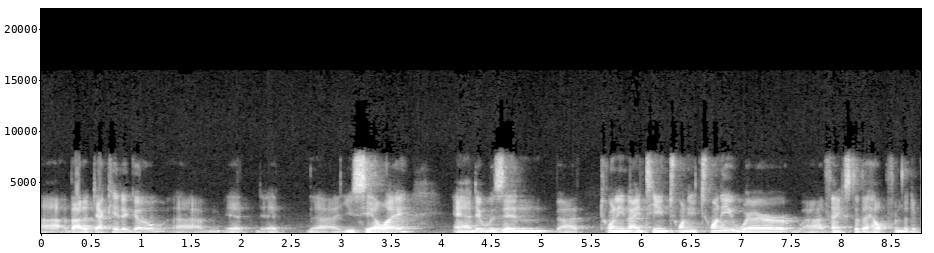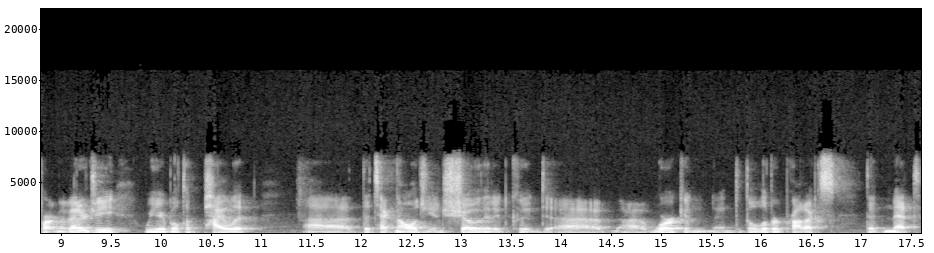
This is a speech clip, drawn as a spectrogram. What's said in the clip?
uh, about a decade ago um, at, at UCLA. Uh, and it was in uh, 2019, 2020, where, uh, thanks to the help from the Department of Energy, we were able to pilot uh, the technology and show that it could uh, uh, work and, and deliver products that met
